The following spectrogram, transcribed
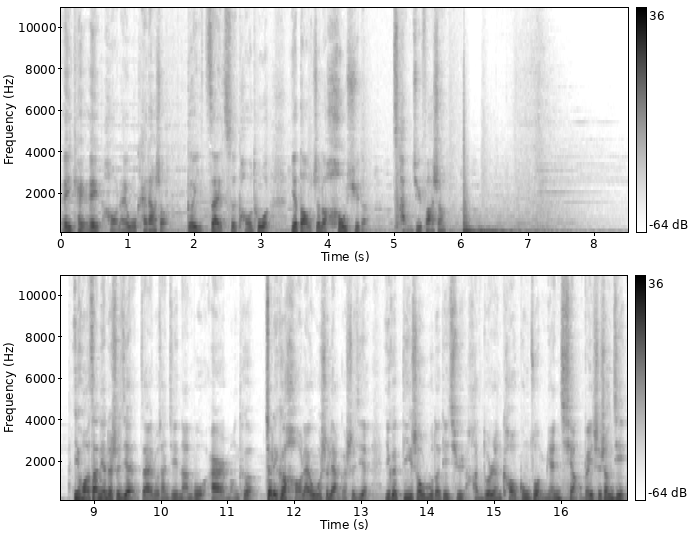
（A.K.A. 好莱坞开膛手）。得以再次逃脱，也导致了后续的惨剧发生。一晃三年的时间，在洛杉矶南部埃尔蒙特，这里和好莱坞是两个世界。一个低收入的地区，很多人靠工作勉强维持生计，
